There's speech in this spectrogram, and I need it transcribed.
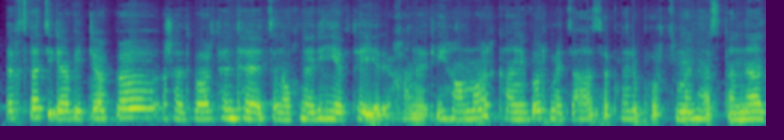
Ստեղծված իրավիճակը շատ բարդ են թե ծնողների եւ թե երեխաների համար, քանի որ մեծահասակները փորձում են հասկանալ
